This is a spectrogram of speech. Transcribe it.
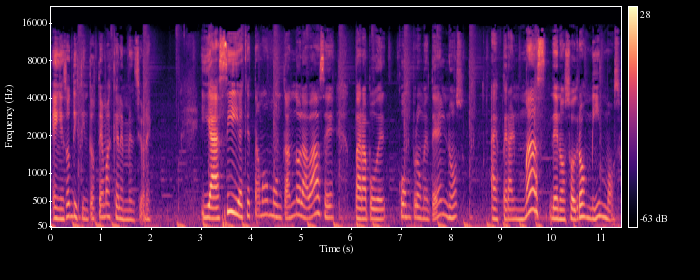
en esos distintos temas que les mencioné. Y así es que estamos montando la base para poder comprometernos a esperar más de nosotros mismos.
